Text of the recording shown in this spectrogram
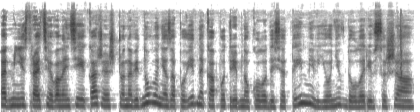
Адміністрація Валенції каже, що на відновлення заповідника потрібно коло 10 мільйонів доларів США.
